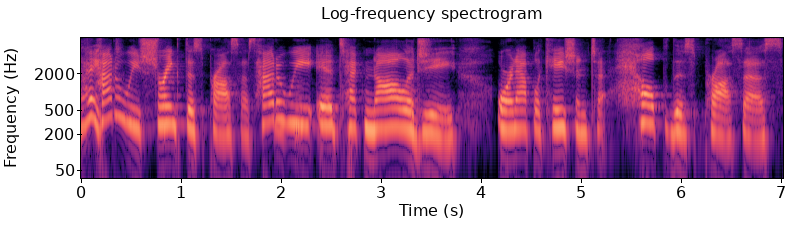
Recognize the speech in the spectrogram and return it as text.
Right. How do we shrink this process? How do mm-hmm. we add technology or an application to help this process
